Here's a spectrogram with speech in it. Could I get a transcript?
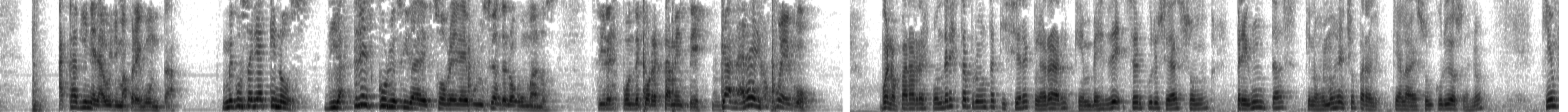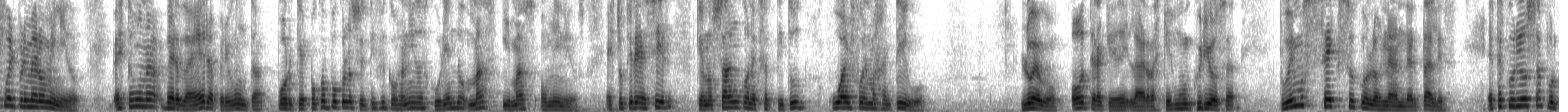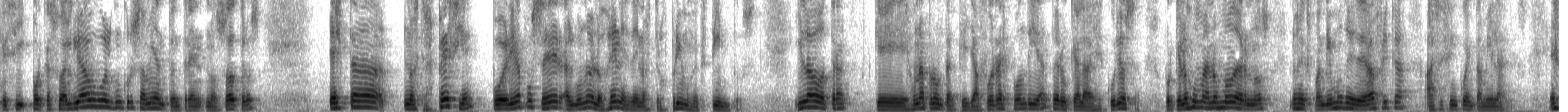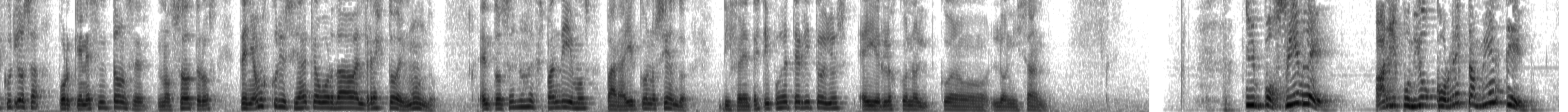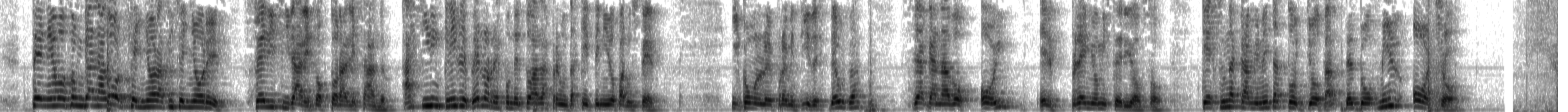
Acá viene la última pregunta. Me gustaría que nos diga tres curiosidades sobre la evolución de los humanos. Si responde correctamente, ganará el juego. Bueno, para responder esta pregunta quisiera aclarar que en vez de ser curiosidades son preguntas que nos hemos hecho para que a la vez son curiosas, ¿no? ¿Quién fue el primer homínido? Esta es una verdadera pregunta porque poco a poco los científicos han ido descubriendo más y más homínidos. Esto quiere decir que no saben con exactitud cuál fue el más antiguo, Luego, otra que la verdad es que es muy curiosa, tuvimos sexo con los neandertales. Esta es curiosa porque si por casualidad hubo algún cruzamiento entre nosotros, esta, nuestra especie podría poseer alguno de los genes de nuestros primos extintos. Y la otra, que es una pregunta que ya fue respondida, pero que a la vez es curiosa, porque los humanos modernos nos expandimos desde África hace 50.000 años. Es curiosa porque en ese entonces nosotros teníamos curiosidad que abordaba el resto del mundo. Entonces nos expandimos para ir conociendo diferentes tipos de territorios e irlos colonizando. ¡Imposible! Ha respondido correctamente. Tenemos un ganador, señoras y señores. Felicidades, doctor Alessandro. Ha sido increíble verlo responder todas las preguntas que he tenido para usted. Y como lo he prometido es deuda, se ha ganado hoy el premio misterioso, que es una camioneta Toyota del 2008.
